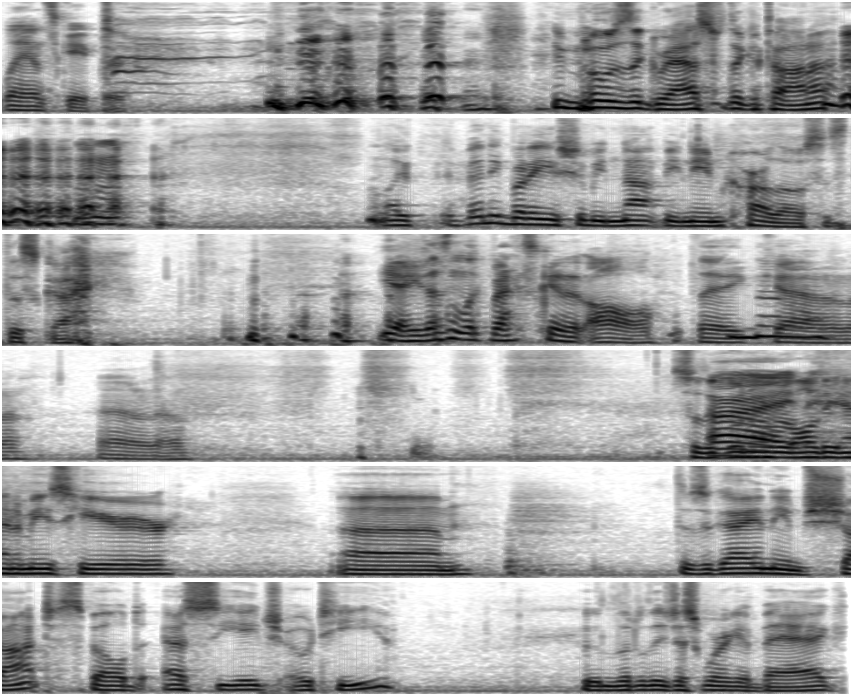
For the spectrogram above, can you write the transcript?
Landscaper. He mows the grass with a katana. like, if anybody should be not be named Carlos, it's this guy. yeah, he doesn't look Mexican at all. Like No. I don't know. I don't know. So they're All going right. over all the enemies here. Um, there's a guy named Shot, spelled S C H O T, who literally just wearing a bag,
